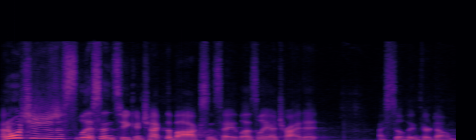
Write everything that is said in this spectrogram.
I don't want you to just listen so you can check the box and say, Leslie, I tried it. I still think they're dumb.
